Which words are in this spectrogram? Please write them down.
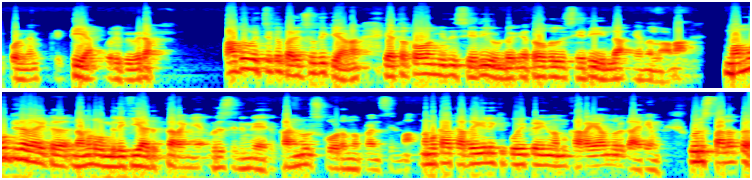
ഇപ്പോൾ ഞാൻ കിട്ടിയ ഒരു വിവരം. അത് വെച്ചിട്ട് പരിശോധിക്കുകയാണ് എത്രത്തോളം ഇത് ശരിയുണ്ട് എത്രത്തോളം ശരിയില്ല എന്നുള്ളതാണ്. മമ്മൂട്ടിയുടേതായിട്ട് നമ്മുടെ മുമ്പിലേക്ക് ഈ അടുത്തിറങ്ങിയ ഒരു സിനിമയായിരുന്നു. കണ്ണൂർ സ്കോഡ് എന്ന് പറയുന്ന സിനിമ. നമുക്ക് ആ കഥയിലേക്ക് പോയി കഴിഞ്ഞാൽ നമുക്ക് അറിയാവുന്ന ഒരു കാര്യം. ഒരു സ്ഥലത്ത്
